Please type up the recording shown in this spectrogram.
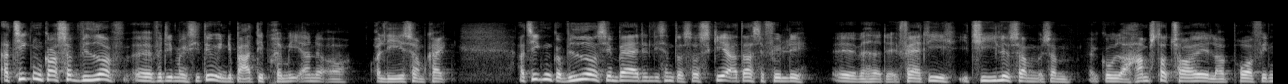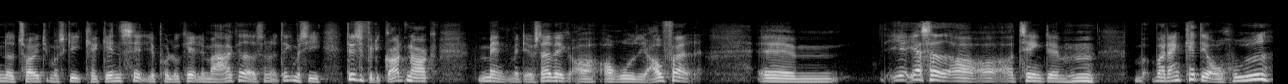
artiklen går så videre, øh, fordi man kan sige, det er jo egentlig bare deprimerende og, at læse omkring. Artiklen går videre og siger, hvad er det ligesom, der så sker? Der er selvfølgelig øh, hvad hedder det, fattige i Chile, som, som går ud og hamstrer tøj, eller prøver at finde noget tøj, de måske kan gensælge på lokale markeder og sådan noget. Det kan man sige, det er selvfølgelig godt nok, men, men det er jo stadigvæk at, at rode i affald. Øhm, jeg, jeg sad og, og, og tænkte, hmm, hvordan kan det overhovedet,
